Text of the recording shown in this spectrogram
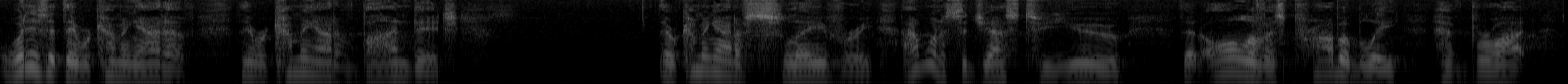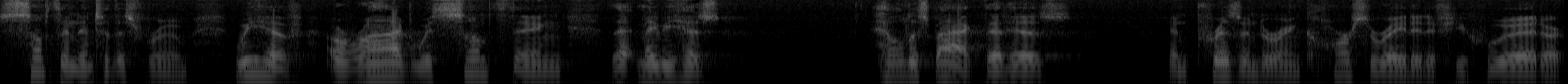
What is it they were coming out of? They were coming out of bondage. They were coming out of slavery. I want to suggest to you that all of us probably have brought something into this room. We have arrived with something that maybe has held us back, that has imprisoned or incarcerated, if you would, or,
